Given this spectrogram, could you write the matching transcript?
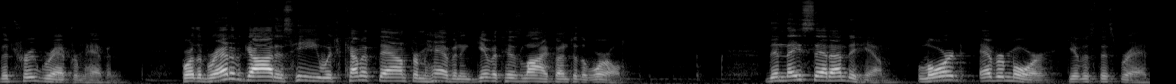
the true bread from heaven. For the bread of God is he which cometh down from heaven and giveth his life unto the world. Then they said unto him, Lord, evermore give us this bread.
